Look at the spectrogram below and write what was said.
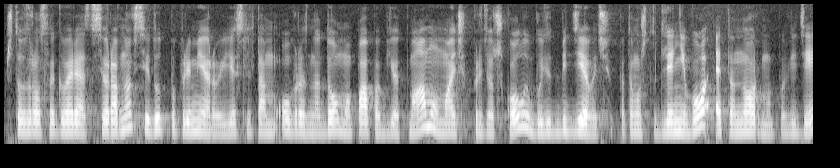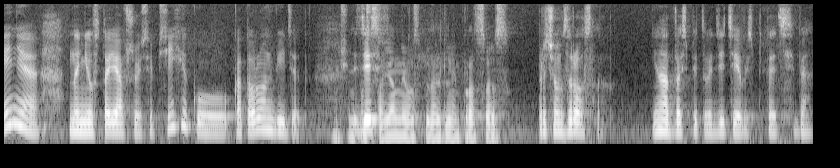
что взрослые говорят, все равно все идут по примеру. И если там образно дома папа бьет маму, мальчик придет в школу и будет бить девочек, потому что для него это норма поведения на неустоявшуюся психику, которую он видит. В общем, Здесь... постоянный воспитательный процесс. Причем взрослых. Не надо воспитывать детей, воспитать себя.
